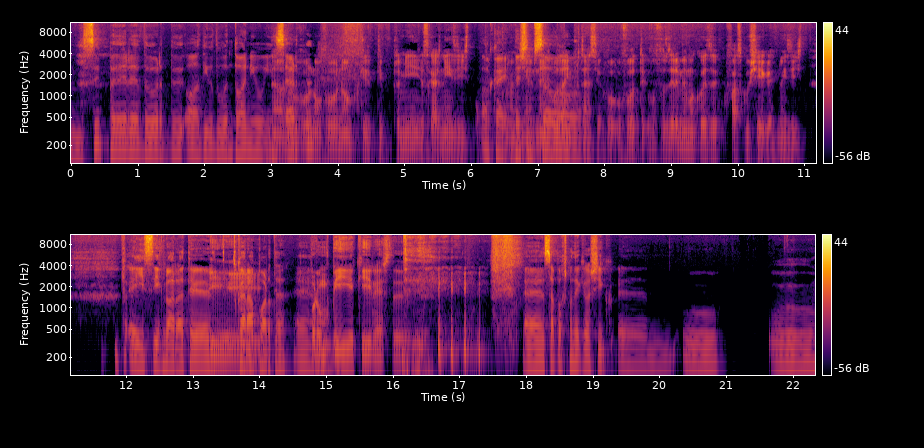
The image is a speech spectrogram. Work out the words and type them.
Um, separador de ódio do António insert. Não, não vou, não vou, não, porque tipo, para mim esse gajo nem existe. Ok, tipo, deixa-me só. Nem vou dar importância. Vou, vou, vou fazer a mesma coisa que faço com o Chega, não existe. É isso, ignora até e... tocar à porta. Por um pi aqui neste. uh, só para responder aqui ao Chico, uh, o o...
